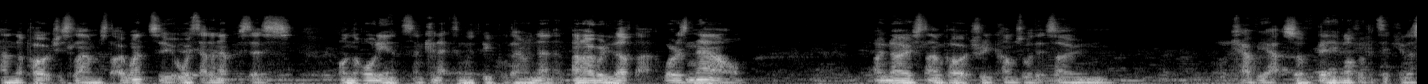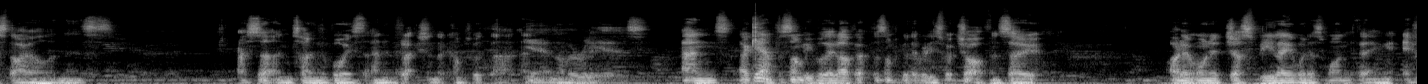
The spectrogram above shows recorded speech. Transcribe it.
and the poetry slams that I went to always had an emphasis on the audience and connecting with people there and then. And I really loved that. Whereas now I know slam poetry comes with its own caveats of being of a particular style and there's a certain tone of voice and inflection that comes with that. And, Yeah, no, there really is. and again, for some people they love it, for some people they really switch off, and so I don't want to just be labelled as one thing. If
